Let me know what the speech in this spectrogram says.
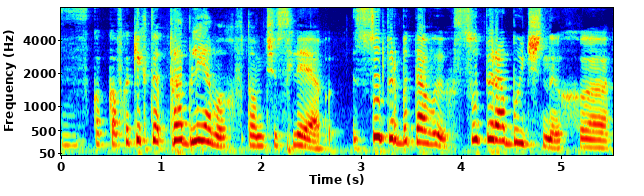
в, в, в каких-то проблемах в том числе, супер бытовых, супер обычных, э,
